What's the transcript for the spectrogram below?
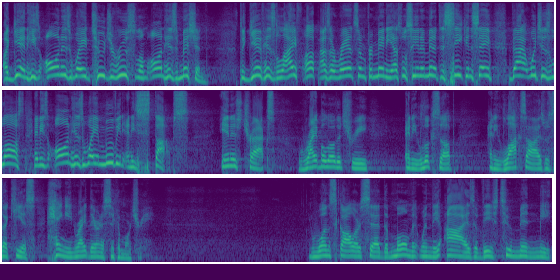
Again, he's on his way to Jerusalem on his mission to give his life up as a ransom for many, as we'll see in a minute, to seek and save that which is lost. And he's on his way moving, and he stops in his tracks right below the tree, and he looks up and he locks eyes with Zacchaeus hanging right there in a sycamore tree. And one scholar said the moment when the eyes of these two men meet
